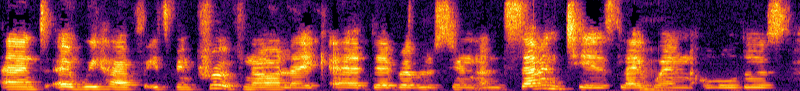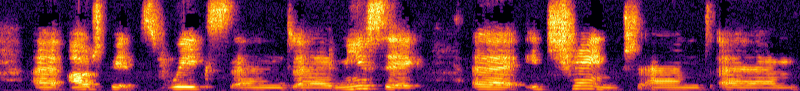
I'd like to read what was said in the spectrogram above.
And uh, we have it's been proved now, like uh, the revolution in the 70s, like mm. when all those uh, outfits, wigs, and uh, music, uh, it changed and. Um,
